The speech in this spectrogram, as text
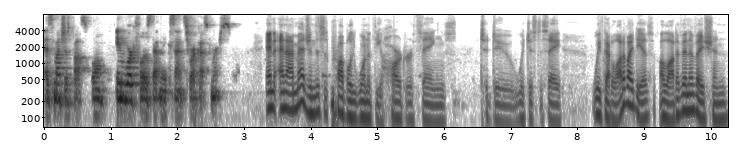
as much as possible in workflows that make sense to our customers. and and I imagine this is probably one of the harder things to do, which is to say, we've got a lot of ideas, a lot of innovation,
